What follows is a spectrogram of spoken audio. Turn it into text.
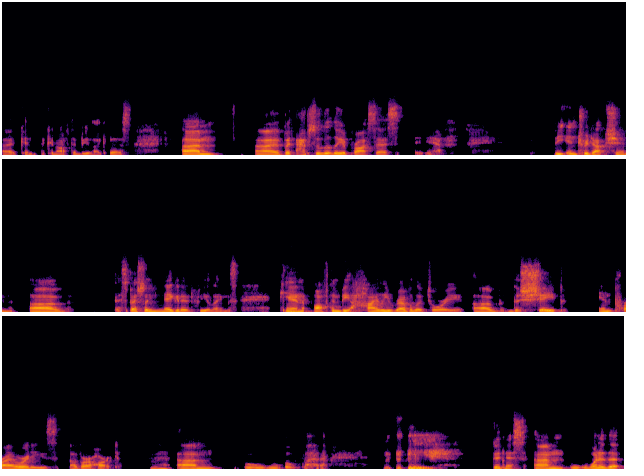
Uh, it can it can often be like this. Um, uh, but absolutely a process. The introduction of especially negative feelings can mm-hmm. often be highly revelatory of the shape and priorities of our heart. Mm. Um, goodness, um, one of the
